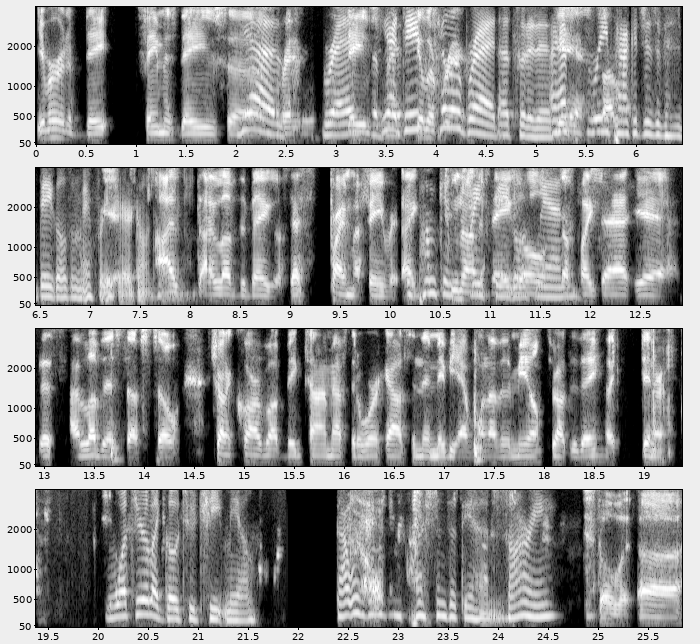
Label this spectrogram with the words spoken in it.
you ever heard of Dave, famous Dave's? Uh, yeah, bread? bread. Dave's Yeah, bread- Dave's Killer Killer, bread. bread. That's what it is. I have Yeah, three so- packages of his bagels in my freezer. Yeah, Don't I I love the bagels. That's probably my favorite. The I pumpkin tune on the spice bagels, bagels, stuff like that. Yeah, that's I love that stuff. So I try to carve up big time after the workouts, and then maybe have one other meal throughout the day, like dinner. What's your like go-to cheat meal? That was one of the questions at the end. Sorry. Stole it. Uh,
